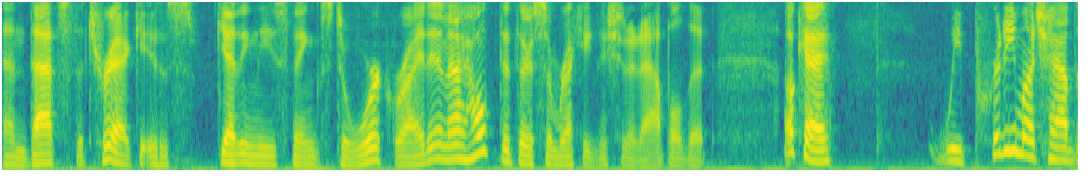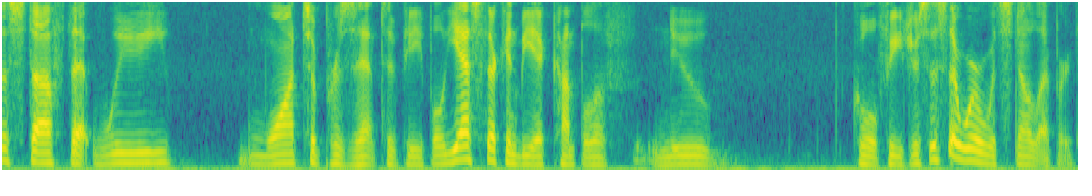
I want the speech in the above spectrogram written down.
And that's the trick is getting these things to work right. And I hope that there's some recognition at Apple that okay, we pretty much have the stuff that we want to present to people. Yes, there can be a couple of new cool features. As there were with Snow Leopard,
